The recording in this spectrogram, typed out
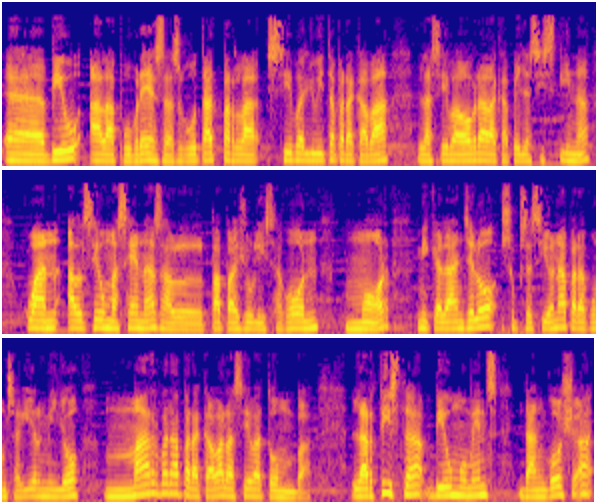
eh, viu a la pobresa, esgotat per la seva lluita per acabar la seva obra a la Capella Sistina, quan el seu mecenes, el papa Juli II, mor, Michelangelo s'obsessiona per aconseguir el millor marbre per acabar la seva tomba. L'artista viu moments d'angoixa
